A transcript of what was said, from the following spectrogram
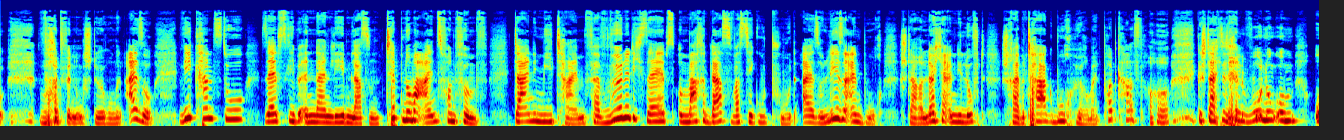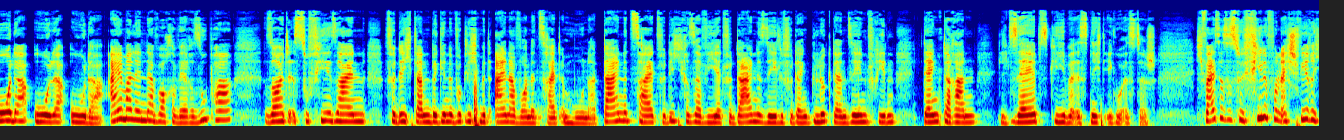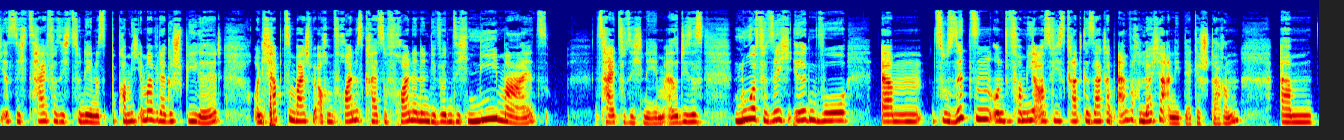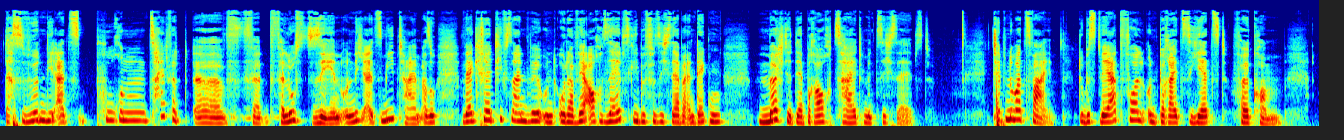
Wortfindungsstörungen. Also, wie kannst du Selbstliebe in dein Leben lassen? Tipp Nummer eins von fünf. Deine Me-Time. Verwöhne dich selbst und mache das, was dir gut tut. Also, lese ein Buch, starre Löcher in die Luft, schreibe Tagebuch, höre mein Podcast, gestalte deine Wohnung um oder, oder, oder. Einmal in der Woche wäre super. Sollte es zu viel sein für dich, dann beginne wirklich mit einer Wonnezeit im Monat. Deine Zeit für dich reserviert, für deine Seele, für dein Glück, dein Seelenfrieden. Denk daran, Selbstliebe ist nicht egoistisch. Ich weiß, dass es für viele von euch schwierig ist, sich Zeit für sich zu nehmen. Das bekomme ich immer wieder gespiegelt. Und ich habe zum Beispiel auch im Freundeskreis so Freundinnen, die würden sich niemals Zeit für sich nehmen. Also dieses nur für sich irgendwo ähm, zu sitzen und von mir aus, wie ich es gerade gesagt habe, einfach Löcher an die Decke starren, ähm, das würden die als puren Zeitverlust äh, sehen und nicht als Me-Time. Also wer kreativ sein will und oder wer auch Selbstliebe für sich selber entdecken möchte, der braucht Zeit mit sich selbst. Tipp Nummer zwei. Du bist wertvoll und bereits jetzt vollkommen.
